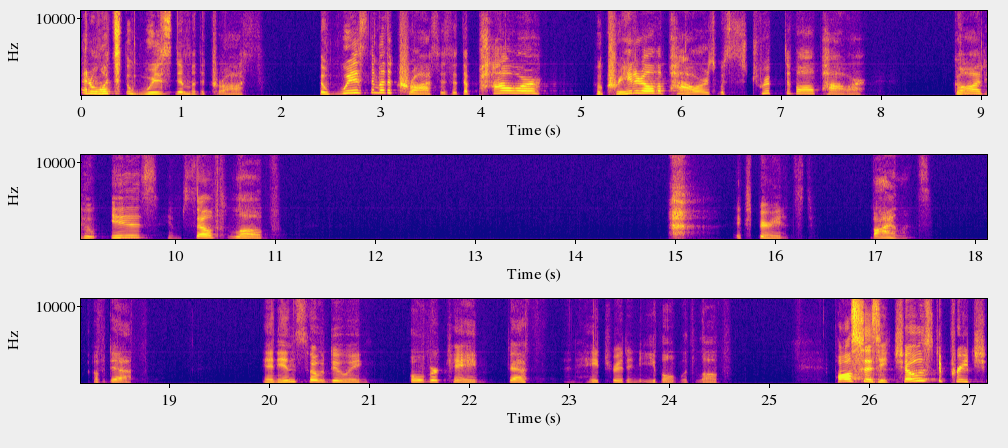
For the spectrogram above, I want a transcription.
And what's the wisdom of the cross? The wisdom of the cross is that the power who created all the powers was stripped of all power. God, who is himself love, experienced violence of death. And in so doing, overcame death and hatred and evil with love. Paul says he chose to preach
